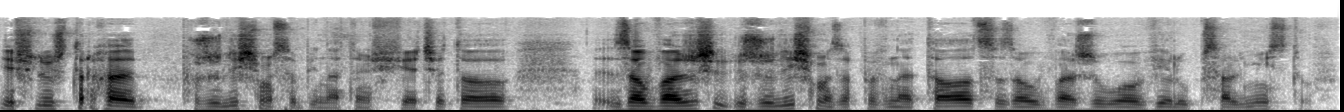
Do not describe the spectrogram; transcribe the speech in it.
jeśli już trochę pożyliśmy sobie na tym świecie, to zauważyliśmy zapewne to, co zauważyło wielu psalmistów.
